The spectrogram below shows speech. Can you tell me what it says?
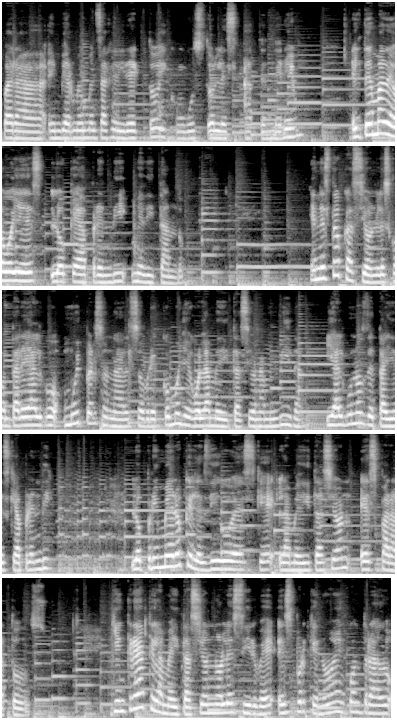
para enviarme un mensaje directo y con gusto les atenderé. El tema de hoy es lo que aprendí meditando. En esta ocasión les contaré algo muy personal sobre cómo llegó la meditación a mi vida y algunos detalles que aprendí. Lo primero que les digo es que la meditación es para todos. Quien crea que la meditación no le sirve es porque no ha encontrado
